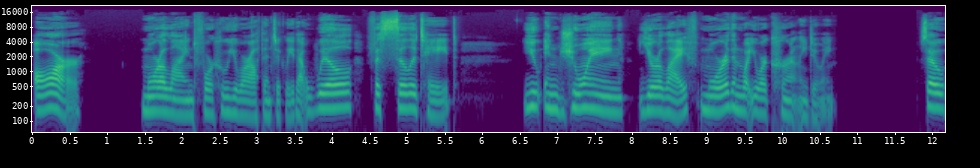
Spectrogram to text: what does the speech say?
are more aligned for who you are authentically, that will facilitate you enjoying your life more than what you are currently doing. So,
